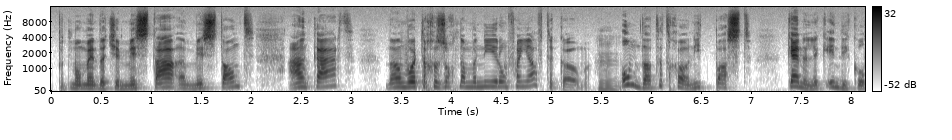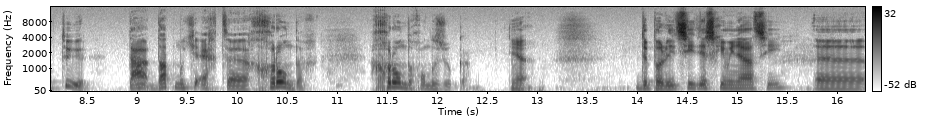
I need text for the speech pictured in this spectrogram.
Op het moment dat je missta een misstand aankaart, dan wordt er gezocht naar manieren om van je af te komen. Hmm. Omdat het gewoon niet past, kennelijk, in die cultuur. Daar, dat moet je echt eh, grondig, grondig onderzoeken. Ja. De politiediscriminatie eh,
